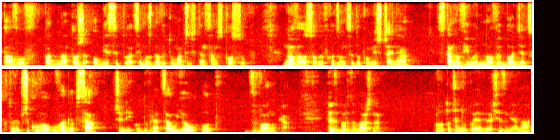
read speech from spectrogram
Pawłow wpadł na to, że obie sytuacje można wytłumaczyć w ten sam sposób. Nowe osoby wchodzące do pomieszczenia stanowiły nowy bodziec, który przykuwał uwagę psa, czyli odwracał ją od dzwonka. To jest bardzo ważne. W otoczeniu pojawiła się zmiana,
